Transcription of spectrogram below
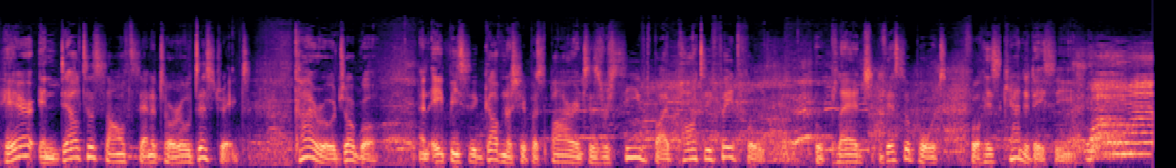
Here in Delta South Senatorial District, Cairo Ojougboh, an APC governorship aspirant, is received by party faithful who pledge their support for his candidacy. One man,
